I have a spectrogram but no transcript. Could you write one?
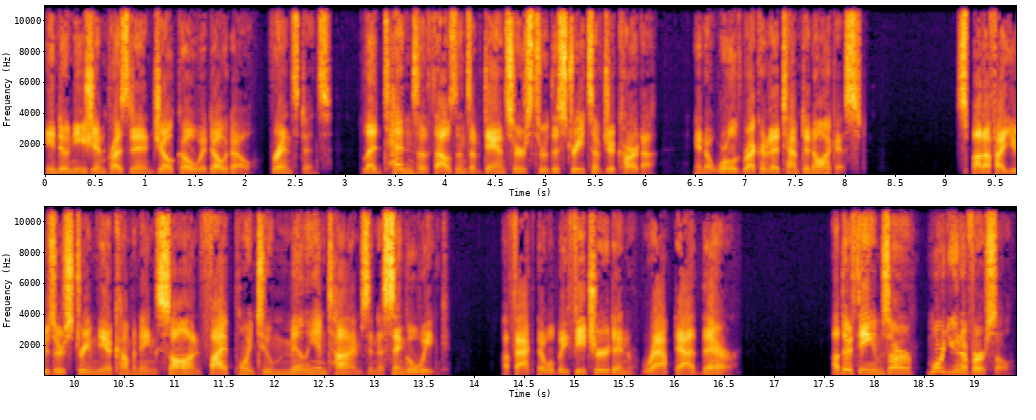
Indonesian President Joko Widodo, for instance, led tens of thousands of dancers through the streets of Jakarta in a world record attempt in August. Spotify users streamed the accompanying song 5.2 million times in a single week, a fact that will be featured in Wrapped Ad there. Other themes are more universal.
